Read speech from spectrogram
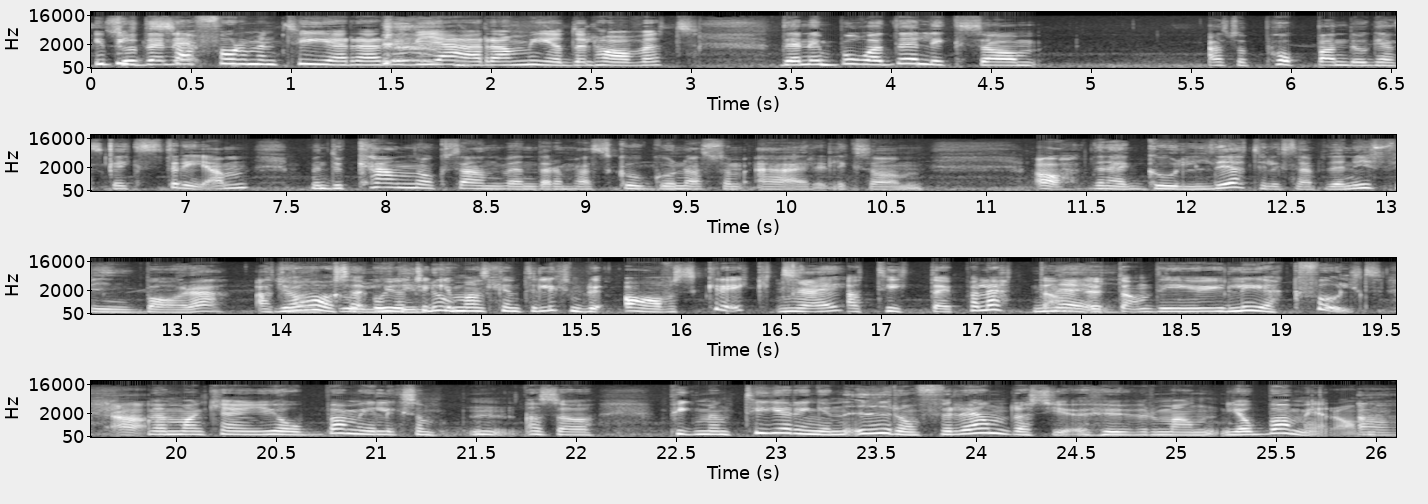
Så Ibiza, den är- Formentera, Riviera, Medelhavet. Den är både liksom alltså poppande och ganska extrem. Men du kan också använda de här skuggorna som är liksom Ja, den här guldiga till exempel. Den är ju fin bara att ha Ja, en så, guldig och jag tycker look. man ska inte liksom bli avskräckt Nej. att titta i paletten. Nej. Utan det är ju lekfullt. Ja. Men man kan ju jobba med liksom, mm, alltså pigmenteringen i dem förändras ju hur man jobbar med dem. Ja,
